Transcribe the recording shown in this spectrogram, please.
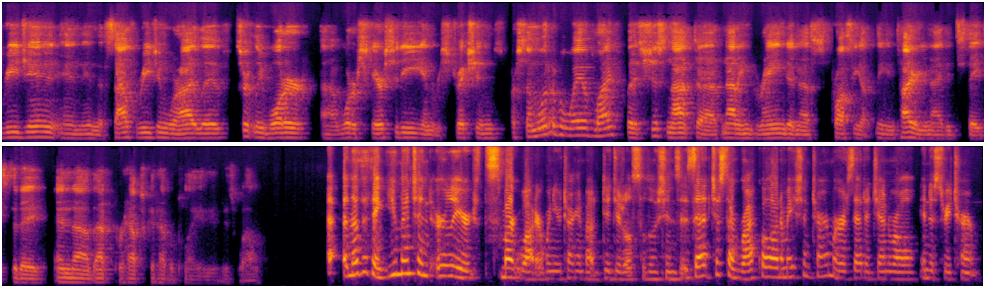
region and in the South region where I live, certainly water uh, water scarcity and restrictions are somewhat of a way of life, but it's just not uh, not ingrained in us across the, the entire United States today, and uh, that perhaps could have a play in it as well. Another thing you mentioned earlier, smart water, when you were talking about digital solutions, is that just a Rockwell automation term or is that a general industry term?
